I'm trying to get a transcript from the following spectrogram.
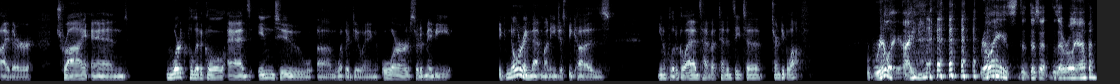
either try and work political ads into um, what they're doing or sort of maybe ignoring that money just because you know political ads have a tendency to turn people off Really? I really is, does that does that really happen?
